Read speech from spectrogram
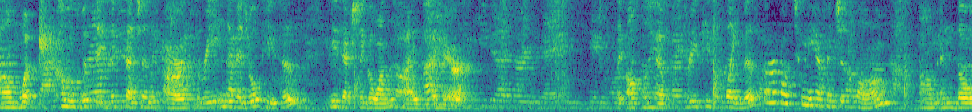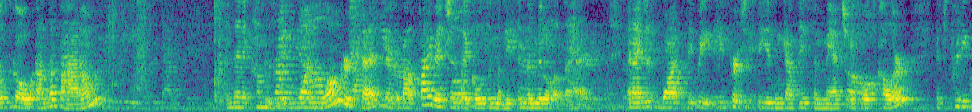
Um, what comes with these extensions are three individual pieces. These actually go on the sides of the hair. Keep it at thirty days and stay They also have three pieces like this that are about two and a half inches long, um, and those go on the bottom. And then it comes with one longer set that's about five inches that goes in the, in the middle of the head. And I just bought, the- we, we purchased these and got these to match April's color. It's pretty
